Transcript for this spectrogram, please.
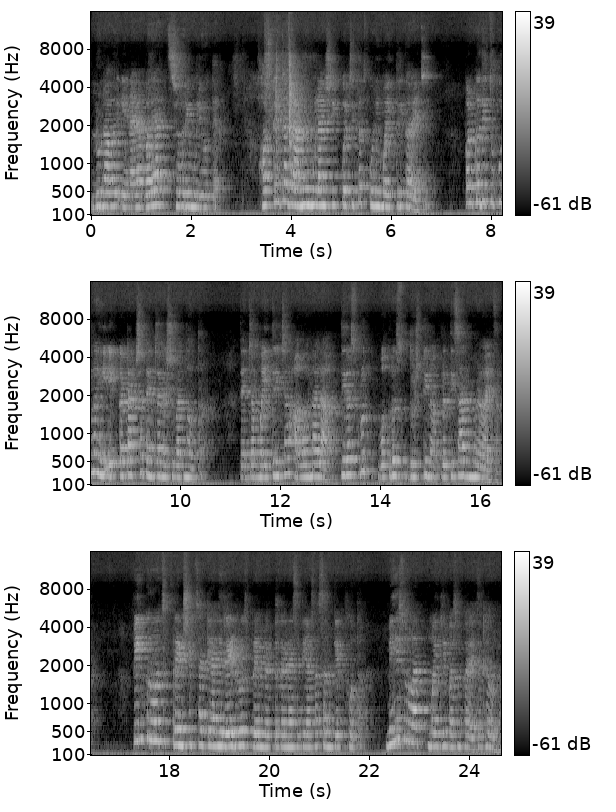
लुणावर येणाऱ्या बऱ्याच शहरी मुली होत्या. हॉस्टेलच्या ग्रामीण मुलांशी क्वचितच कुणी मैत्री करायची. पण कधी चुकूनही एक कटाक्ष त्यांच्या नशिबात नव्हता. त्यांच्या मैत्रीच्या आव्हानाला तिरस्कृत वक्र दृष्टीनं प्रतिसाद मिळवायचा. पिंक रोज फ्रेंडशिपसाठी आणि रेड रोज प्रेम व्यक्त करण्यासाठी असा संकेत होता. मीही सुरुवात मैत्रीपासून करायचं ठरवलं.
